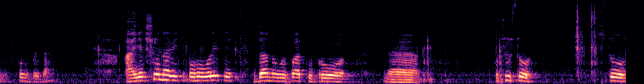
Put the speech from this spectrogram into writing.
якщо би, да. А якщо навіть поговорити в даному випадку про е, оцю 100,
